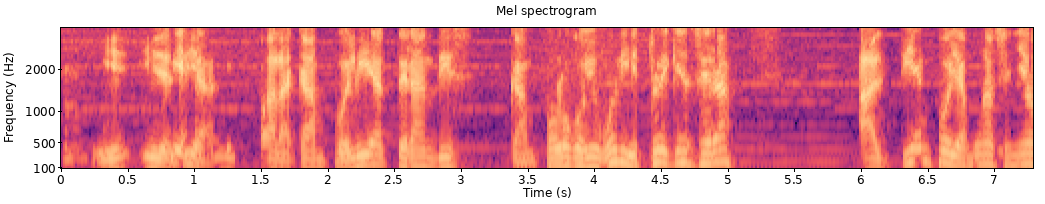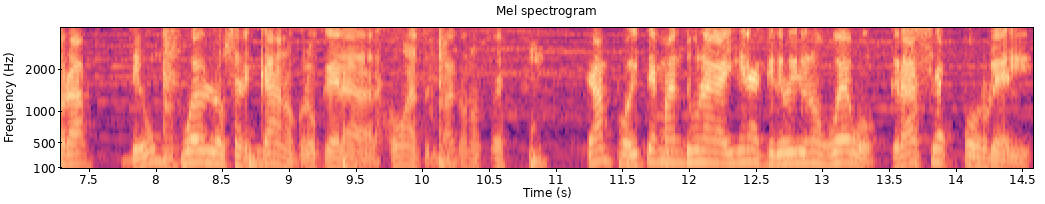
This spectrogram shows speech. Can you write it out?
de RCN y, decía, para Campo Elías Terandis, Campólogo, y bueno, ¿y esto de quién será? Al tiempo llamó una señora de un pueblo cercano, creo que era de Arjona, Turbaco, no sé. Campo, ahí te mandó una gallina que y unos huevos. Gracias por el,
